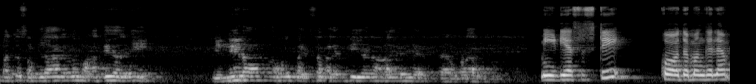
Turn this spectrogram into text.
മറ്റു സംവിധാനങ്ങളും ആദ്യം ഇറങ്ങി പിന്നീടാണ് നമ്മൾ പൈസ കളക്ട് ചെയ്യാൻ ആളുകളെ ഏർപ്പെടാറുള്ളത്. മീഡിയ സൃഷ്ടി കോതമംഗലം.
